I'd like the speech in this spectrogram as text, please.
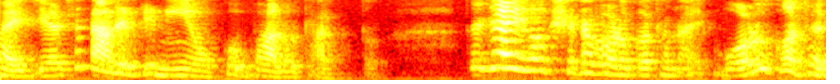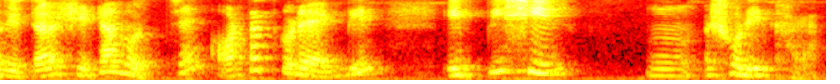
ভাই যে আছে, তাদেরকে নিয়ে ও খুব ভালো থাকতো। তো যাই হোক, সেটা বড় কথা নয়। বড় কথা যেটা, সেটা হচ্ছে হঠাৎ করে একদিন এই পিসির শরীর খারাপ।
